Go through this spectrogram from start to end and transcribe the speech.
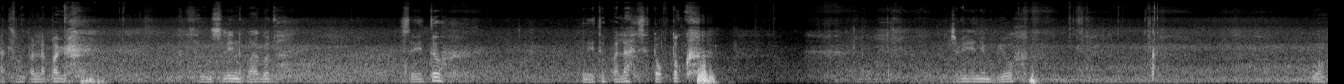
Tatlong palapag. Seriously napagod. So ito. Dito pala sa tuktok. So yan yung view. Oh.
